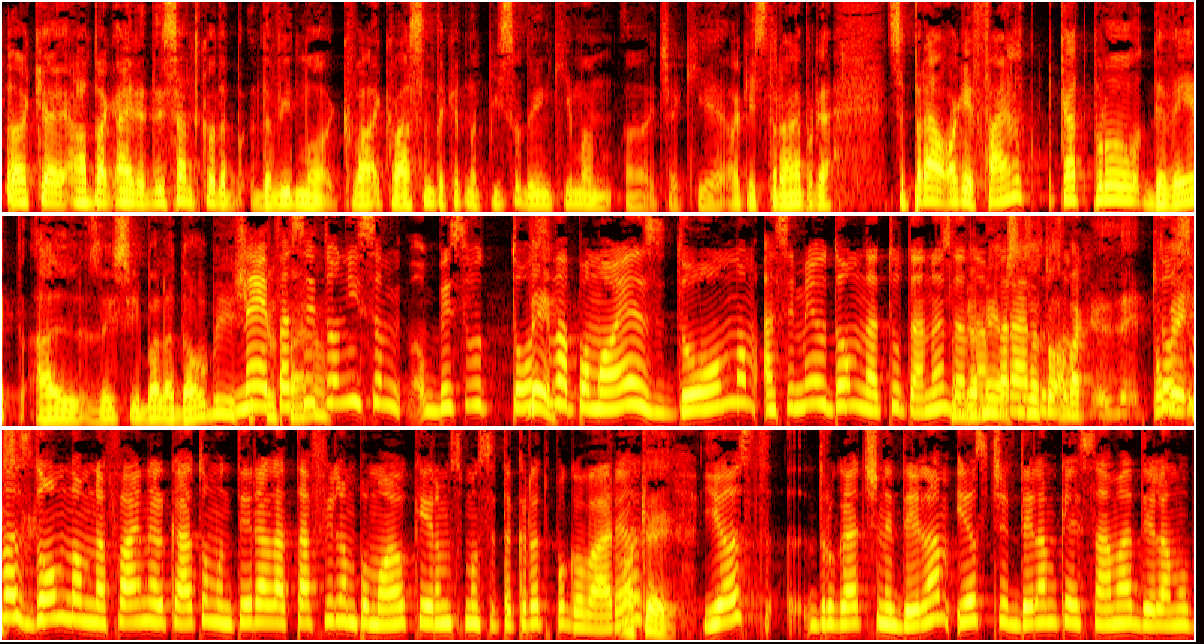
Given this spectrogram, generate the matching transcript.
Okay, ampak, ajde, da sem tako, da, da vidimo, kva, kva sem takrat napisal, da vem, ki imam, uh, če ki je, okay, strojna program. Se pravi, okay, Final Cut Pro 9, ali zdaj si Adobe? še Ne, pa se to nisem, v bistvu to Vem. sva po moje z domnom, a si imel dom na tudi, ne, da na aparatu. so- ampak, eh, to To sva z domnom na Final Cutu montirala ta film, po mojem, o katerem smo se takrat pogovarjali. Okej. Jaz drugače ne delam, jaz če delam kaj sama, delam v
